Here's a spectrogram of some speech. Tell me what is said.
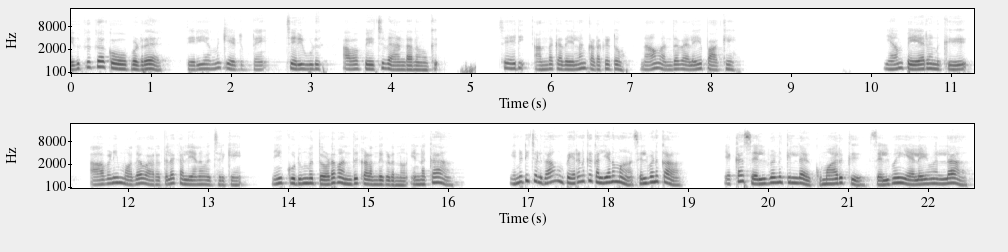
எதுக்குக்கா கோவப்படுற? தெரியாமல் கேட்டுவிட்டேன் சரி விடு. அவள் பேச்சு வேண்டாம் நமக்கு. சரி அந்த கதையெல்லாம் கிடக்கட்டும். நான் வந்த வேலையை பார்க்கேன் என் பேரனுக்கு ஆவணி மொத வாரத்தில் கல்யாணம் வச்சுருக்கேன். நீ குடும்பத்தோட வந்து கலந்துக்கிடணும். என்னக்கா? என்னடி சொல்லுதா உன் பேரனுக்கு கல்யாணமா? செல்வனுக்கா? ஏக்கா செல்வனுக்கு இல்லை. குமாருக்கு. செல்வன் இளையவன்ல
